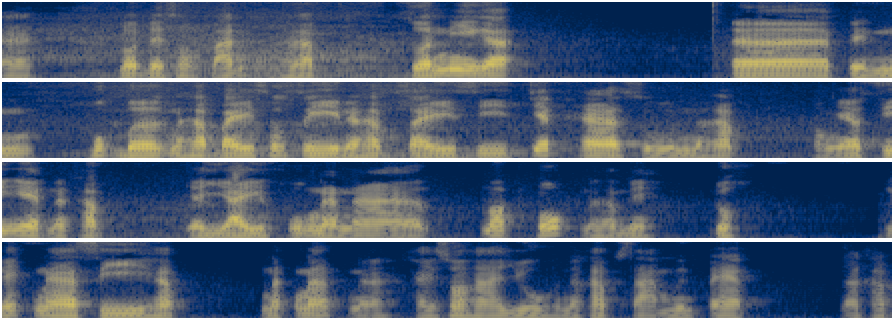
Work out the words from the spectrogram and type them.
อ่าลดได้สองพันนะครับ ส่วนนี้ก็อ่าเป็นบุกเบิกนะครับไบโซซีนะครับใส่ C750 นย์นะครับของ LCS นะครับ ใหญ่ๆโค้งหนาๆรอดหกนะครับนี่ เล็กนาซีครับนักๆนะไข่ซ่อหาอยู่นะครับสามหมื่นแปดนะครับ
